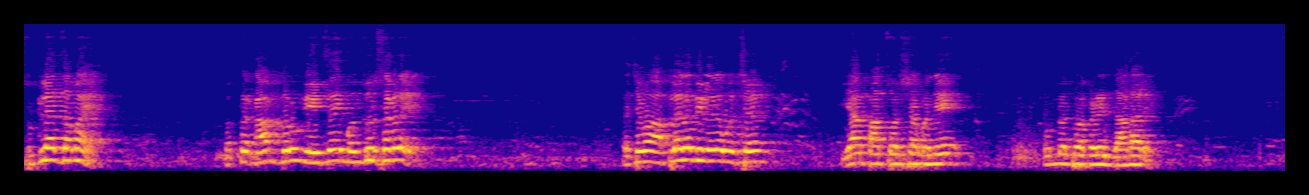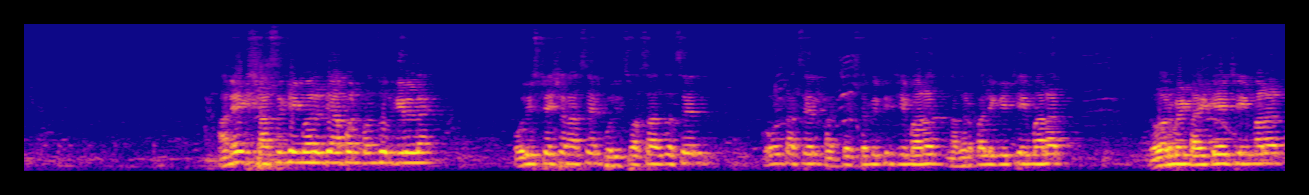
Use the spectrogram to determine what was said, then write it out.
सुटल्यात जमाय. फक्त काम करून घ्यायचंय मंजूर सगळे. त्याच्यामुळे आपल्याला दिलेलं वचन या पाच वर्षामध्ये पूर्णत्वाकडे जाणार आहे. अनेक शासकीय इमारती आपण मंजूर केलेल्या आहे पोलीस स्टेशन असेल पोलीस वसाहत असेल कोर्ट असेल पंचायत समितीची इमारत नगरपालिकेची इमारत गव्हर्नमेंट आयटीआयची इमारत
